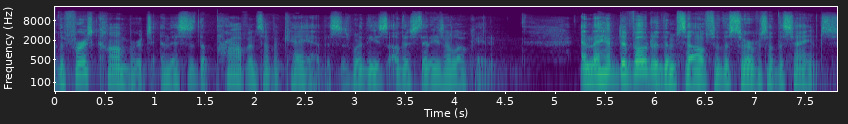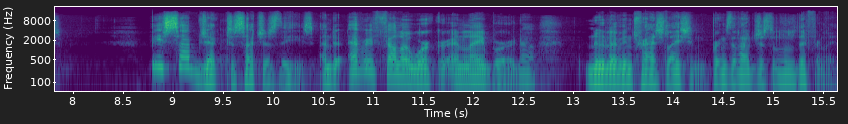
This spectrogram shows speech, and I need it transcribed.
the first converts, and this is the province of Achaia. This is where these other cities are located. And they have devoted themselves to the service of the saints. Be subject to such as these, and to every fellow worker and laborer. Now, New Living Translation brings it out just a little differently.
